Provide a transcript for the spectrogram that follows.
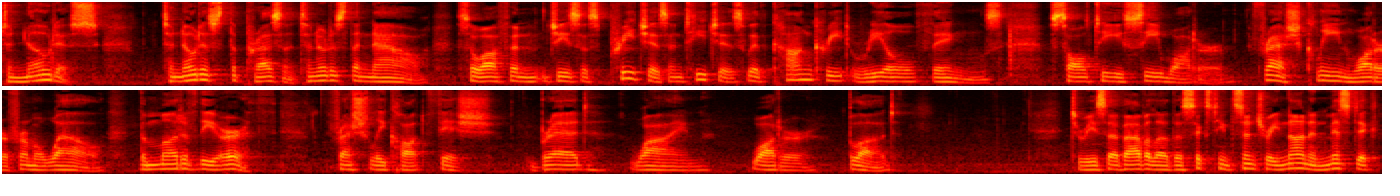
to notice to notice the present, to notice the now. So often Jesus preaches and teaches with concrete, real things salty seawater, fresh, clean water from a well, the mud of the earth, freshly caught fish, bread, wine, water, blood. Teresa of Avila, the 16th century nun and mystic,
